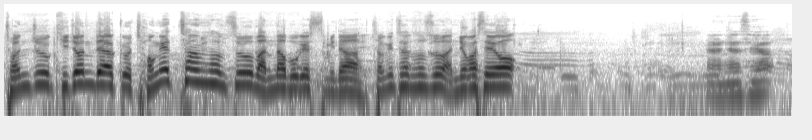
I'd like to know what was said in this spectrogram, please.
전주 기전대학교 정해찬 선수 만나보겠습니다. 정해찬 선수 안녕하세요. 네, 안녕하세요.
